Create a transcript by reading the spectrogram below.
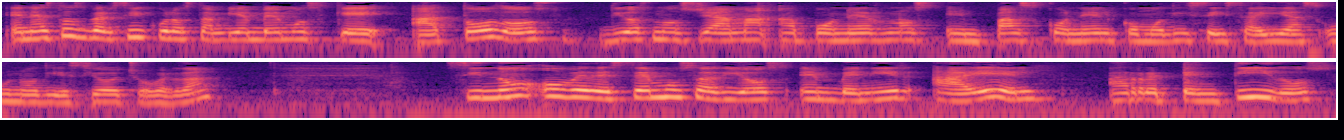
En estos versículos también vemos que a todos Dios nos llama a ponernos en paz con Él, como dice Isaías 1.18, ¿verdad? Si no obedecemos a Dios en venir a Él arrepentidos,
